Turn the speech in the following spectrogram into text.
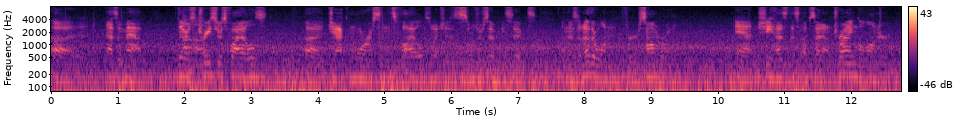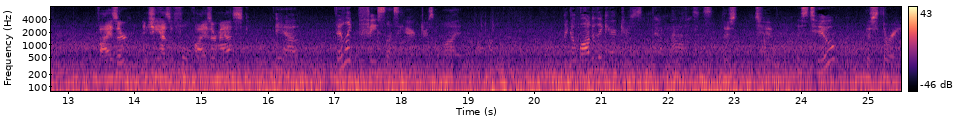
uh, as a map. There's Uh-huh. tracers files, uh, Jack Morrison's files, which is Soldier 76, and there's another one for Sombra. And she has this upside down triangle on her visor, and she has a full visor mask. Yeah. They like faceless characters a lot. Like a lot of the characters have masks. There's two. There's two? There's three.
